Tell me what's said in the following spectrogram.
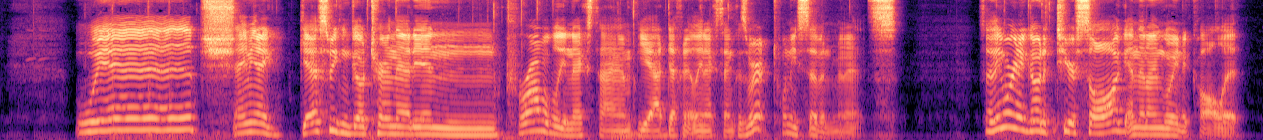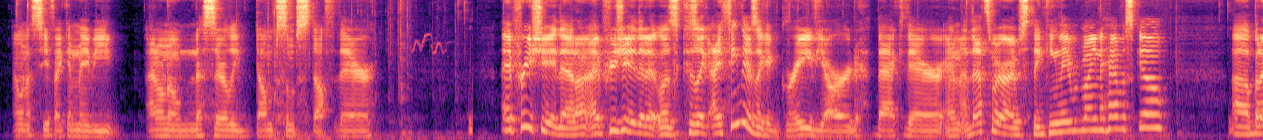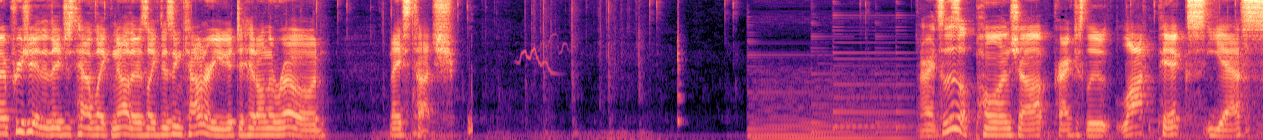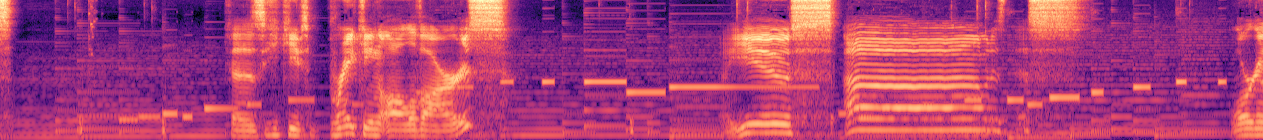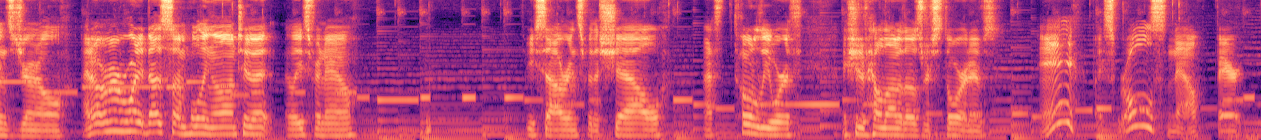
which, I mean, I guess we can go turn that in probably next time. Yeah, definitely next time, because we're at 27 minutes. So I think we're going to go to Tyr-Sog, and then I'm going to call it. I want to see if I can maybe, I don't know, necessarily dump some stuff there. I appreciate that. I appreciate that it was, because, like, I think there's, like, a graveyard back there, and that's where I was thinking they were going to have us go. Uh, but I appreciate that they just have like, no, there's like this encounter you get to hit on the road. Nice touch. Alright, so this is a pawn shop, practice loot, lock picks, yes. Because he keeps breaking all of ours. No use. Uh, what is this? Lorgan's journal. I don't remember what it does, so I'm holding on to it, at least for now. Three sovereigns for the shell. That's totally worth. I should have held on to those restoratives. Eh, my scrolls? No, fair.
